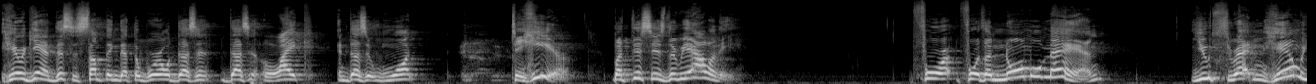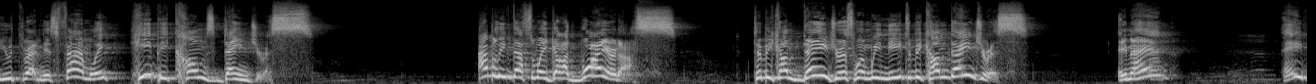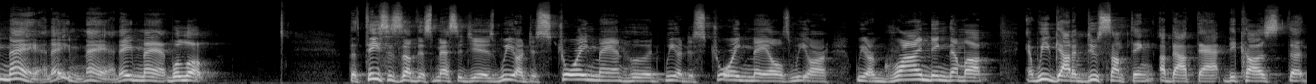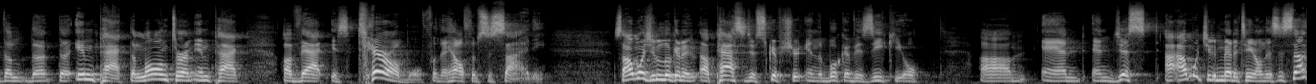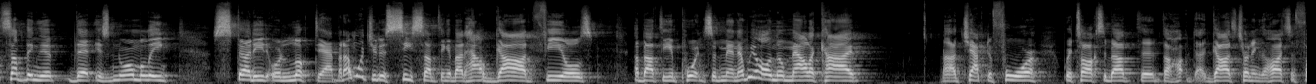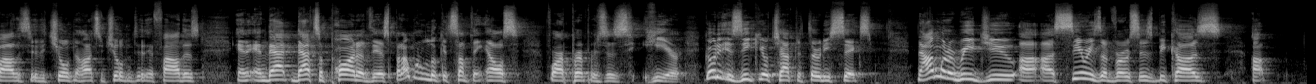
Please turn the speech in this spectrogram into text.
here again, this is something that the world doesn't, doesn't like and doesn't want to hear, but this is the reality. For, for the normal man, you threaten him or you threaten his family, he becomes dangerous. I believe that's the way God wired us to become dangerous when we need to become dangerous. Amen? Amen. Amen. Amen. Well, look, the thesis of this message is we are destroying manhood, we are destroying males, we are, we are grinding them up, and we've got to do something about that because the, the, the, the impact, the long term impact of that is terrible for the health of society. So I want you to look at a, a passage of scripture in the book of Ezekiel. Um, and and just I, I want you to meditate on this. It's not something that, that is normally studied or looked at, but I want you to see something about how God feels about the importance of men. Now we all know Malachi uh, chapter 4, where it talks about the, the, God's turning the hearts of fathers to the children, hearts of children to their fathers. And, and that, that's a part of this. But I want to look at something else for our purposes here. Go to Ezekiel chapter 36. Now, I'm going to read you a, a series of verses because, uh,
